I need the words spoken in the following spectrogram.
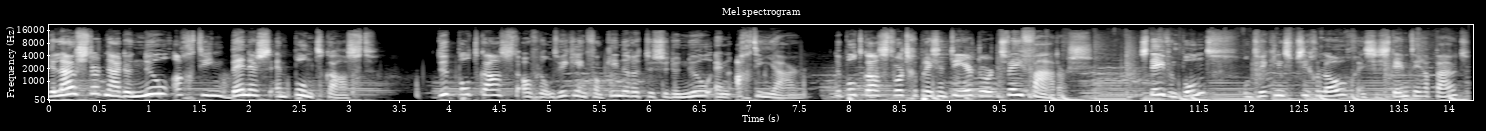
Je luistert naar de 018 Benners en Pondcast. De podcast over de ontwikkeling van kinderen tussen de 0 en 18 jaar. De podcast wordt gepresenteerd door twee vaders. Steven Pont, ontwikkelingspsycholoog en systeemtherapeut,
